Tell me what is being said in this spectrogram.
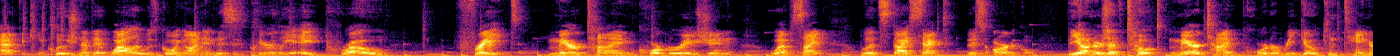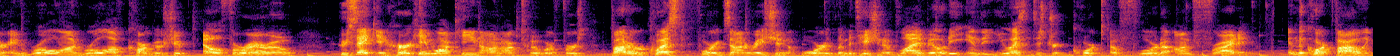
at the conclusion of it while it was going on. And this is clearly a pro freight maritime corporation website. Let's dissect this article. The owners of Tote Maritime Puerto Rico container and roll on roll off cargo ship El Faro who sank in Hurricane Joaquin on October 1st, filed a request for exoneration or limitation of liability in the U.S. District Court of Florida on Friday. In the court filing,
